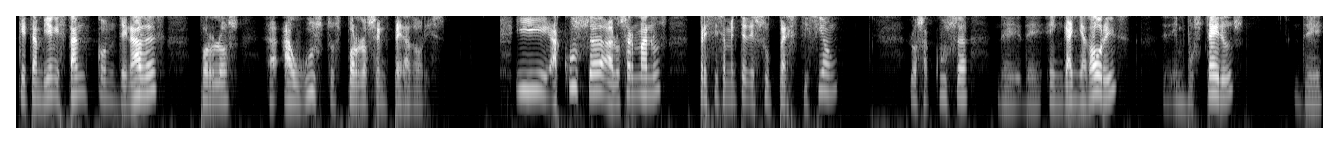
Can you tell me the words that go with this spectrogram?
que también están condenadas por los augustos, por los emperadores. Y acusa a los hermanos precisamente de superstición, los acusa de, de engañadores, embusteros, de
